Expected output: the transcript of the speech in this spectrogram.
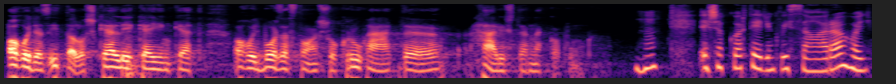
ahogy az italos kellékeinket, ahogy borzasztóan sok ruhát, hál' Istennek kapunk. Uh-huh. És akkor térjünk vissza arra, hogy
